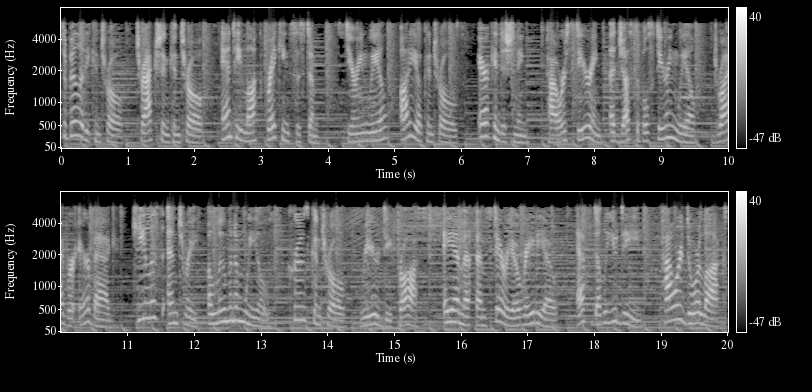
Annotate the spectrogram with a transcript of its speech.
Stability control, traction control, anti-lock braking system, steering wheel, audio controls, air conditioning, power steering, adjustable steering wheel, driver airbag, keyless entry, aluminum wheels, cruise control, rear defrost, AM FM stereo radio, FWD, power door locks,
